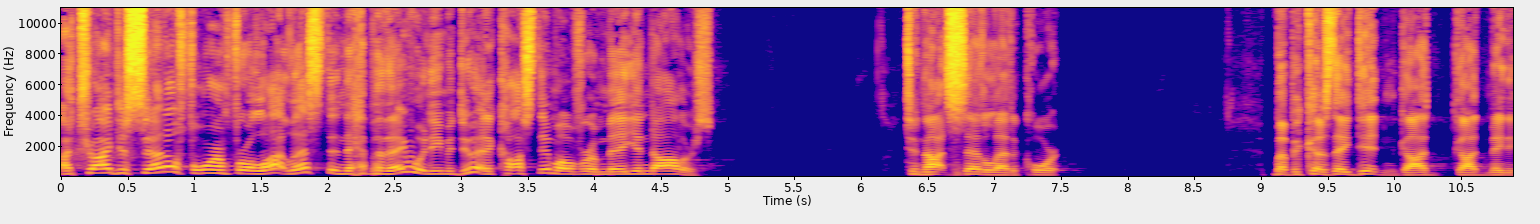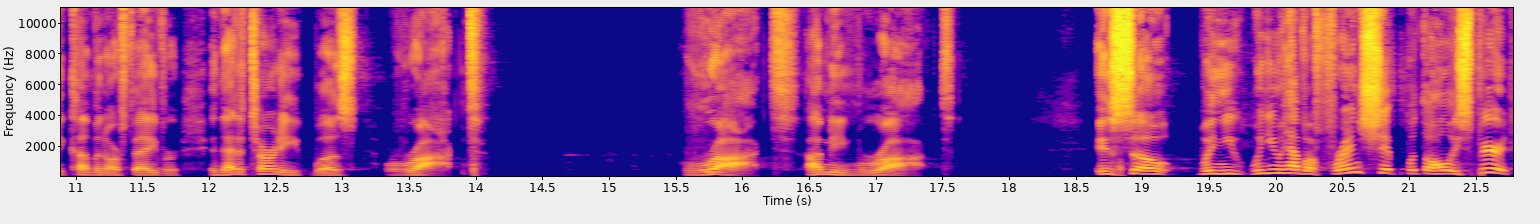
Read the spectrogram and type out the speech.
I tried to settle for them for a lot less than that, but they wouldn't even do it. It cost them over a million dollars to not settle at a court. But because they didn't, God, God made it come in our favor. And that attorney was rocked. Rocked. I mean, rocked. And so when you when you have a friendship with the Holy Spirit,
